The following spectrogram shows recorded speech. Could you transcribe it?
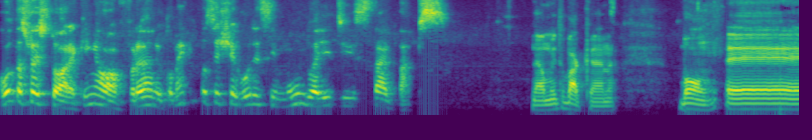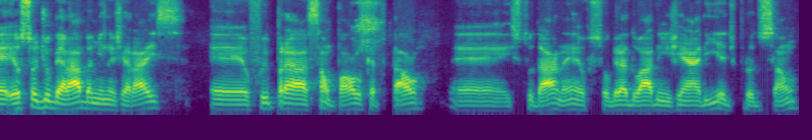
conta a sua história, quem é o Afrânio, como é que você chegou nesse mundo aí de startups? Não, muito bacana. Bom, é, eu sou de Uberaba, Minas Gerais, é, eu fui para São Paulo, capital, é, estudar, né, eu sou graduado em Engenharia de Produção,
